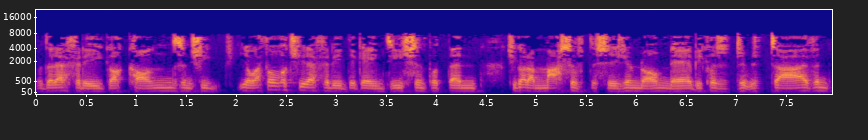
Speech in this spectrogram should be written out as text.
the referee got cons and she, you know, I thought she refereed the game decent, but then she got a massive decision wrong there because it was dive and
